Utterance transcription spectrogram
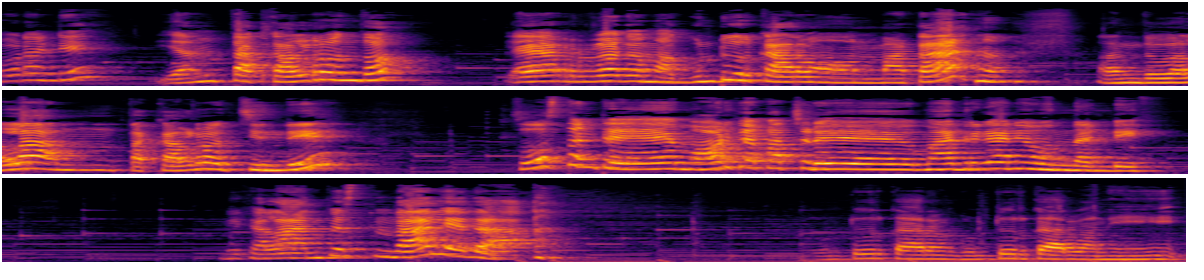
చూడండి ఎంత కలర్ ఉందో. ఎర్రగా మా గుంటూరు కారం అన్నమాట. అందువల్ల అంత కలర్ వచ్చింది. చూస్తుంటే మామిడికాయ పచ్చడి మాదిరిగానే ఉందండి. మీకు అలా అనిపిస్తుందా లేదా? గుంటూరు కారం గుంటూరు కారం అని.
